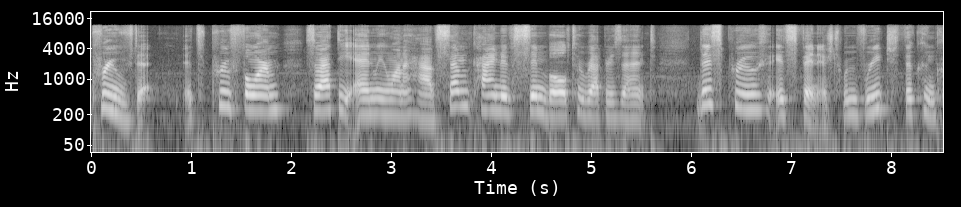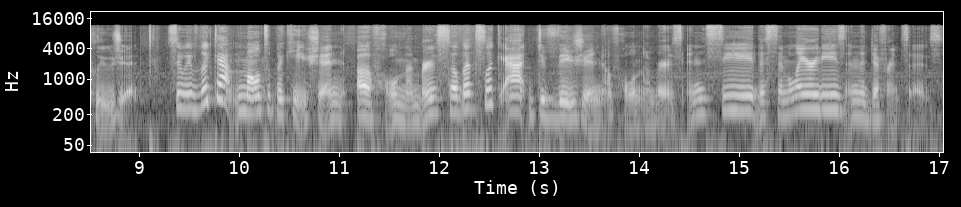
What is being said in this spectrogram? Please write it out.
proved it. It's proof form, so at the end we want to have some kind of symbol to represent this proof is finished. We've reached the conclusion. So we've looked at multiplication of whole numbers, so let's look at division of whole numbers and see the similarities and the differences.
